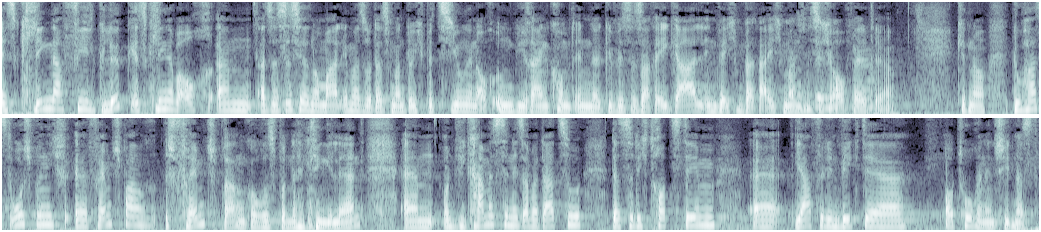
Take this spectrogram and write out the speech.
Es klingt nach viel Glück, es klingt aber auch, ähm, also es ist ja normal immer so, dass man durch Beziehungen auch irgendwie reinkommt in eine gewisse Sache, egal in welchem Bereich man stimmt, sich aufhält. Ja. ja. Genau. Du hast ursprünglich äh, Fremdsprachen, Fremdsprachenkorrespondentin gelernt. Ähm, und wie kam es denn jetzt aber dazu, dass du dich trotzdem äh, ja für den Weg der Autorin entschieden hast?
